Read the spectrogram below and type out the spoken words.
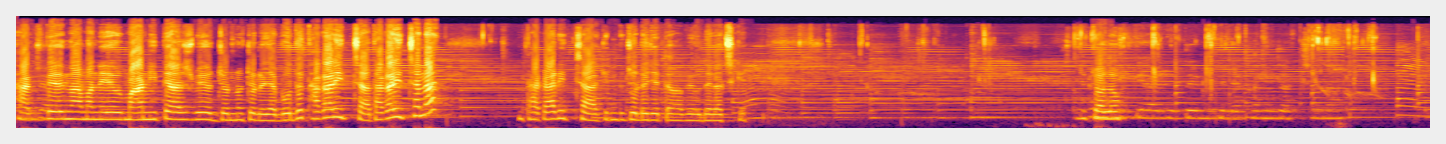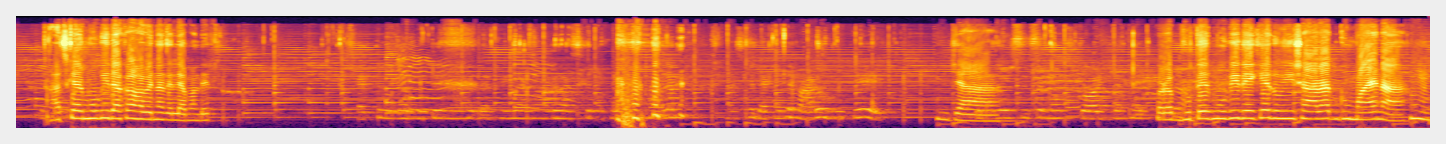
থাকবে না মানে ওর মা নিতে আসবে, ওর জন্য চলে যাবে। ওদের থাকার ইচ্ছা থাকার ইচ্ছা না? থাকার ইচ্ছা, কিন্তু চলে যেতে হবে ওদের আজকে। চলো। আজকে আর মুভি দেখা হবে না তাহলে আমাদের। আজকে যা। ওরা ভূতের মুভি দেখে রুই সারা রাত ঘুমায় না। হুম।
